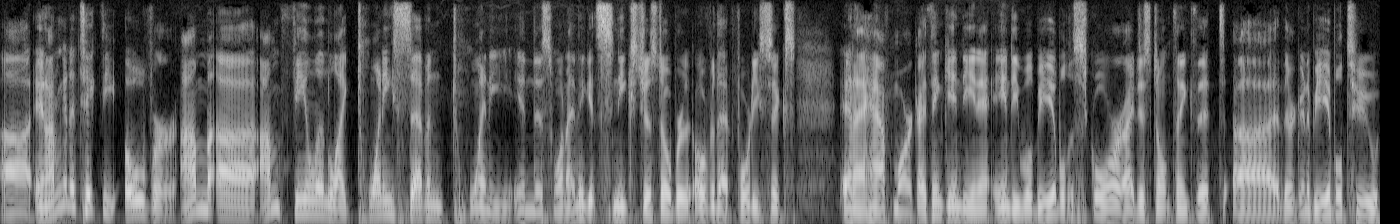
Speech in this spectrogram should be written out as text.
uh, and I'm going to take the over. I'm uh, I'm feeling like 27-20 in this one. I think it sneaks just over over that 46 and a half mark. I think Indy Indy will be able to score. I just don't think that uh, they're going to be able to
